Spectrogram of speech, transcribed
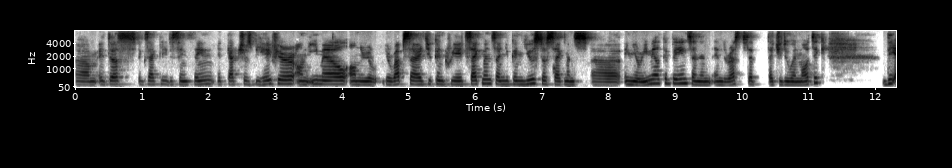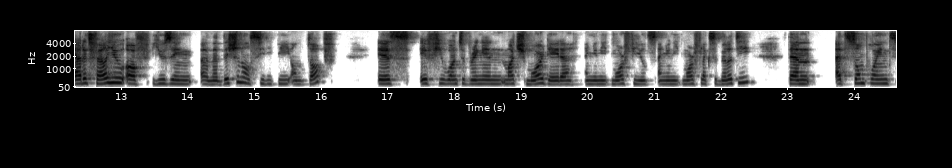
Um, it does exactly the same thing. It captures behavior on email, on your, your website. You can create segments and you can use those segments uh, in your email campaigns and in, in the rest that, that you do in Mautic. The added value of using an additional CDP on top is if you want to bring in much more data and you need more fields and you need more flexibility, then at some point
